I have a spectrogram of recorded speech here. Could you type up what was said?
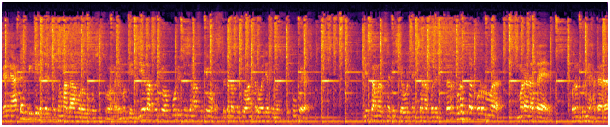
त्यांनी अटक बी केलं तरी सुद्धा माझा आमरण उपोषण सुरू होणार आहे. मग ते जेल असो किंवा पोलीस स्टेशन असो किंवा हॉस्पिटल असो किंवा आंतरवादी असो ना खूप आहे. मी समाजासाठी शेवटच्या क्षणापर्यंत तर पुढून तर पुढून मरायला तयार आहे. परंतु मी हटायला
